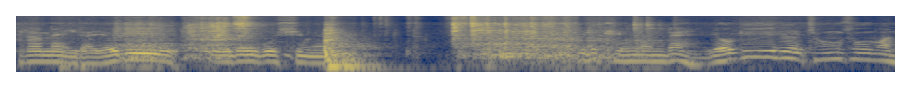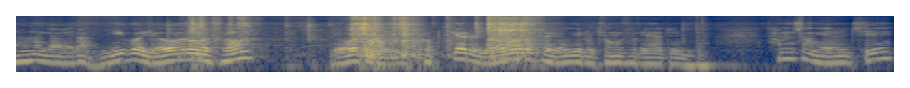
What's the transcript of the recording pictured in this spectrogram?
그 다음에 이제 여기를 보시면 이렇게 있는데 여기를 청소만 하는 게 아니라 이걸 열어서 열어서 이 덮개를 열어서 여기를 청소를 해야 됩니다. 삼성, LG,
